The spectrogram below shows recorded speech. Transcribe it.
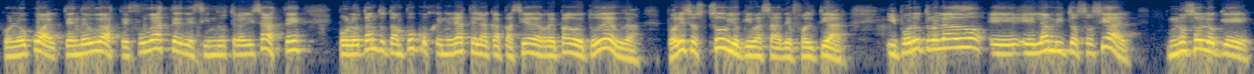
Con lo cual, te endeudaste, fugaste, desindustrializaste, por lo tanto tampoco generaste la capacidad de repago de tu deuda. Por eso es obvio que ibas a defoltear. Y por otro lado, eh, el ámbito social no solo que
